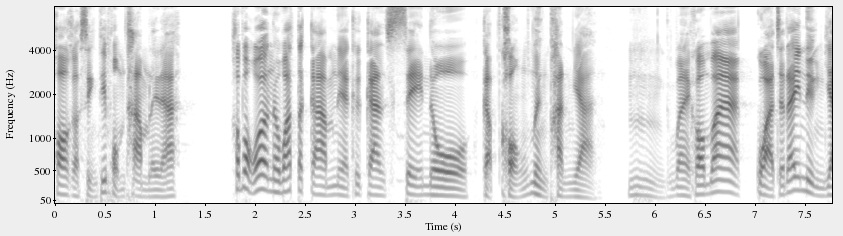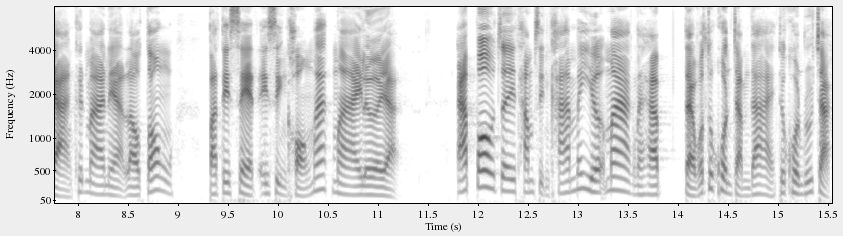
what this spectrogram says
พอๆกับสิ่งที่ผมทำเลยนะเขาบอกว่านวัตกรรมเนี่ยคือการ say no กับของ 1,000 อย่างหมายความว่ากว่าจะได้ 1 อย่างขึ้นมาเนี่ยเราต้องปฏิเสธไอ้สิ่งของมากมายเลยอะ่ะ Apple จะทำสินค้าไม่เยอะมากนะครับ แต่ว่าทุกคนจำได้ ทุกคนรู้จัก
